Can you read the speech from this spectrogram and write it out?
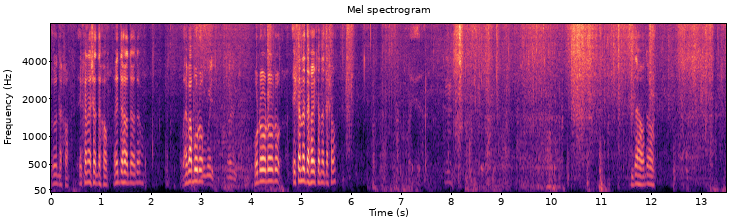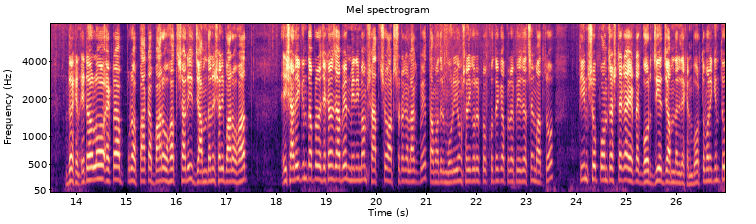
এগুলো দেখো। এখানে এসে দেখাও এই দেখো দেখো দেখো। ভাই, ধরেন। ওটো ওটো ওটো এখানে দেখো এখানে দেখো। দেখো দেখো। দেখেন এটা হলো একটা পুরো পাকা বারো হাত শাড়ি জামদানি শাড়ি বারো হাত। এই শাড়ি কিন্তু আপনারা যেখানে যাবেন মিনিমাম সাতশো আটশো টাকা লাগবে। তো আমাদের মরিয়ম শাড়িঘরের পক্ষ থেকে আপনারা পেয়ে যাচ্ছেন মাত্র তিনশো পঞ্চাশ টাকায় একটা গর্জিয়ে জামদানি। দেখেন বর্তমানে কিন্তু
